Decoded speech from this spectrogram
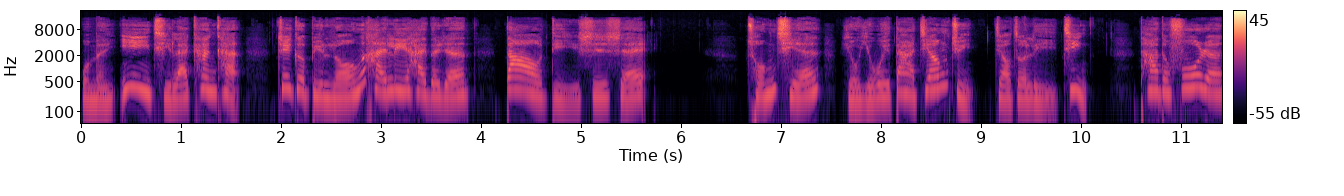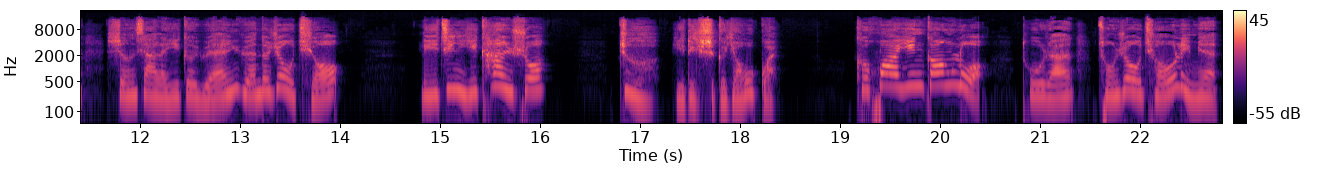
我们一起来看看这个比龙还厉害的人到底是谁。从前有一位大将军，叫做李靖，他的夫人生下了一个圆圆的肉球。李靖一看，说：“这一定是个妖怪。”可话音刚落，突然从肉球里面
